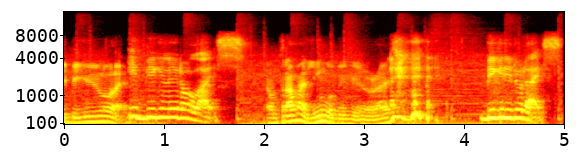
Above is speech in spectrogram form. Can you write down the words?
e Big Little Lies. E Big Little Lies. É um trava-língua Big Little Lies. Big Little Lies.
